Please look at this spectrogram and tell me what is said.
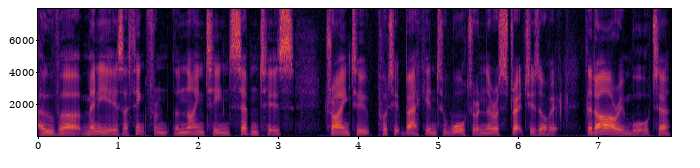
over many years, I think from the 1970s, trying to put it back into water. And there are stretches of it that are in water,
